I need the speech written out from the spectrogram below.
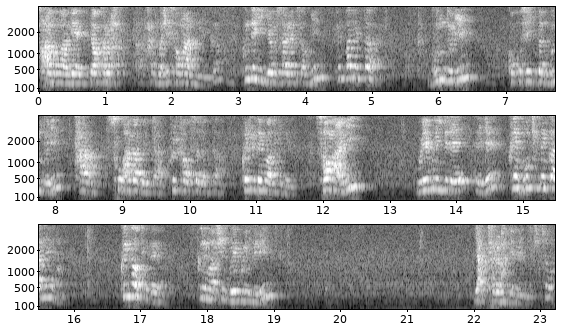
방어하게 역할을 하, 한 것이 성 아닙니까? 근데 이 예루살렘 성이 획파됐다. 문들이 곳곳에 있던 문들이 다 소화가 됐다. 불타 없어졌다. 그렇게 되면 어떻게 돼요? 성 안이 외부인들에게 그냥 노출된 거 아니에요? 그러니까 어떻게 돼요? 끊임없이 외부인들이 약탈을 하게 되는 것이죠.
